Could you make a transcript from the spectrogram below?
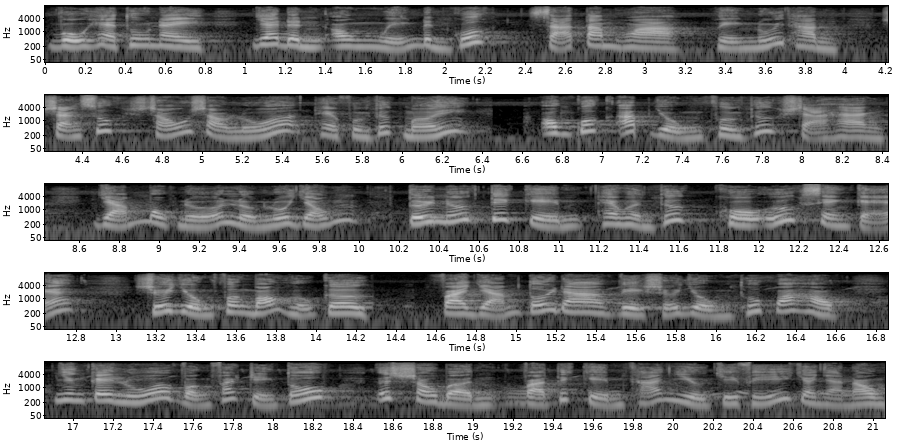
Vụ hè thu này, gia đình ông Nguyễn Đình Quốc, xã Tam Hòa, huyện Núi Thành sản xuất 6 sào lúa theo phương thức mới. Ông Quốc áp dụng phương thức xạ hàng, giảm một nửa lượng lúa giống, tưới nước tiết kiệm theo hình thức khô ướt xen kẽ, sử dụng phân bón hữu cơ, và giảm tối đa việc sử dụng thuốc hóa học, nhưng cây lúa vẫn phát triển tốt, ít sâu bệnh và tiết kiệm khá nhiều chi phí cho nhà nông.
